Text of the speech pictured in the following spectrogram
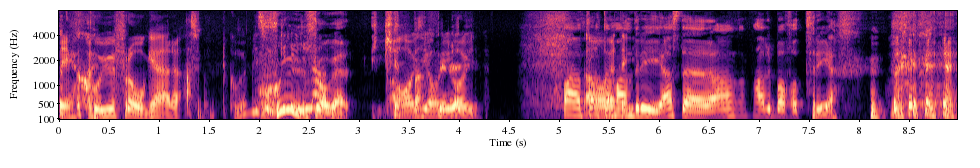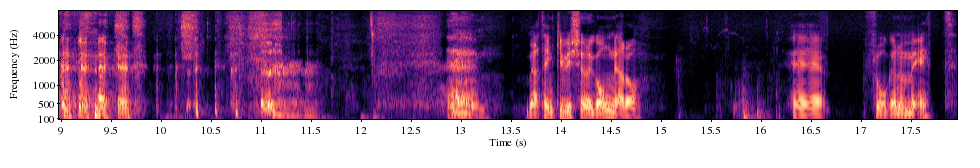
det är sju frågor. Alltså, det kommer bli så sju grillad. frågor. Oj, oj, oj. Fan, jag pratade jag med Andreas där. Han hade bara fått tre. Men jag tänker vi kör igång där då. Eh, fråga nummer ett.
